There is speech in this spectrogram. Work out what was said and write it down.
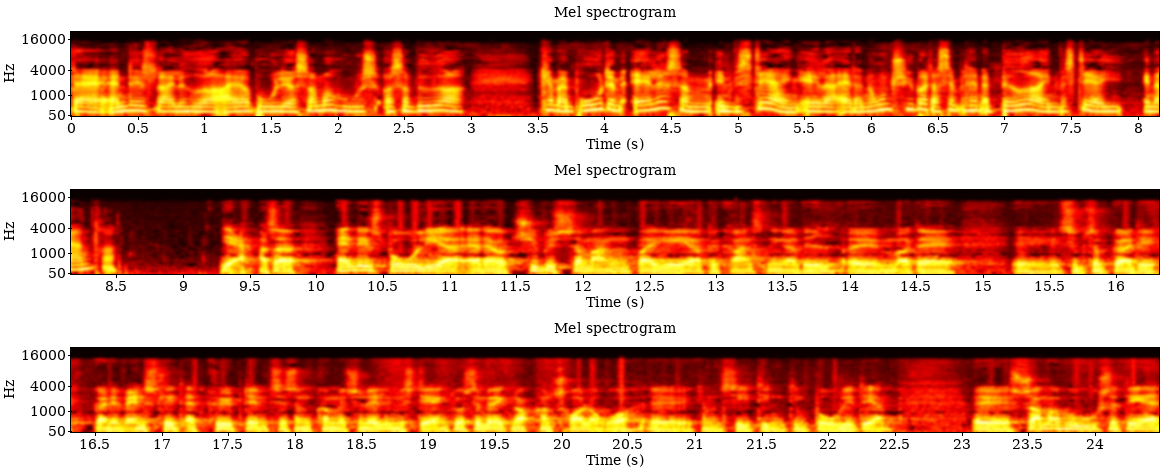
Der er andelslejligheder, ejerboliger, sommerhus osv. Kan man bruge dem alle som investering, eller er der nogle typer, der simpelthen er bedre at investere i end andre? Ja, altså andelsboliger er der jo typisk så mange barriere og begrænsninger ved, øhm, og der, øh, som, som gør, det, gør det vanskeligt at købe dem til sådan en konventionel investering. Du har simpelthen ikke nok kontrol over, øh, kan man sige, din, din bolig der. Øh, sommerhuse, det er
